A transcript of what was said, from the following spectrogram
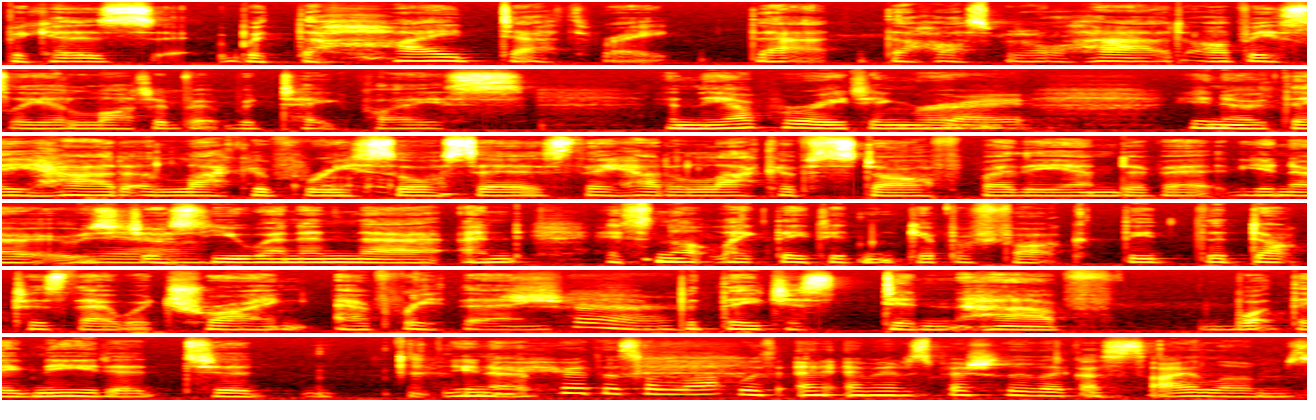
because with the high death rate that the hospital had, obviously a lot of it would take place in the operating room. Right. You know, they had a lack of resources. They had a lack of staff by the end of it. You know, it was Yeah. just you went in there, and it's not like they didn't give a fuck. The the doctors there were trying everything Sure. but they just didn't have what they needed to, you know. I hear this a lot with, I mean, especially like asylums,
